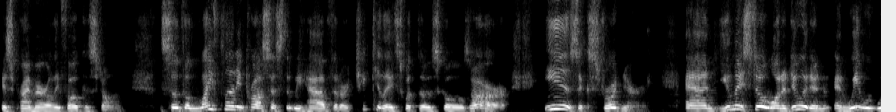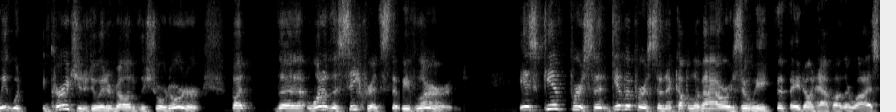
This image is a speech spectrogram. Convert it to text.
is primarily focused on. So, the life planning process that we have that articulates what those goals are is extraordinary. And you may still want to do it, and, and we, we would encourage you to do it in relatively short order. But the one of the secrets that we've learned is give person give a person a couple of hours a week that they don't have otherwise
